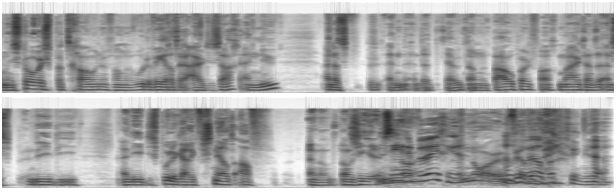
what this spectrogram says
van historische patronen... van hoe de wereld eruit zag en nu. En dat, en, en dat heb ik dan een PowerPoint van gemaakt. En die, die, en die, die spoel ik eigenlijk versneld af. En dan, dan zie je, dan zie je de bewegingen. enorm oh, veel bewegingen. Ja.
